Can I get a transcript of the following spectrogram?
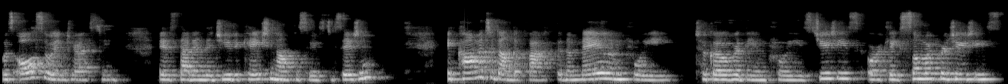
What's also interesting is that in the adjudication officer's decision, it commented on the fact that a male employee took over the employee's duties, or at least some of her duties,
